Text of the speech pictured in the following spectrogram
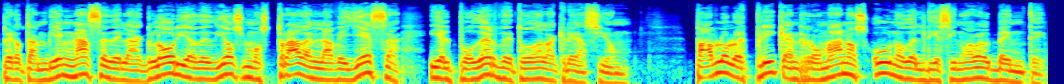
pero también nace de la gloria de Dios mostrada en la belleza y el poder de toda la creación. Pablo lo explica en Romanos 1 del 19 al 20.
